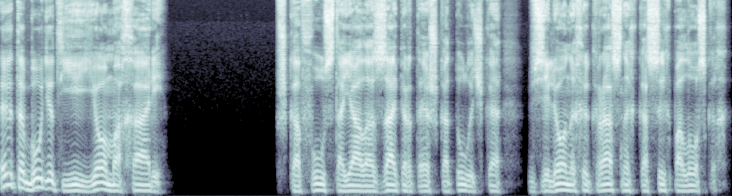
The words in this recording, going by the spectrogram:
Это будет ее Махари. В шкафу стояла запертая шкатулочка в зеленых и красных косых полосках.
